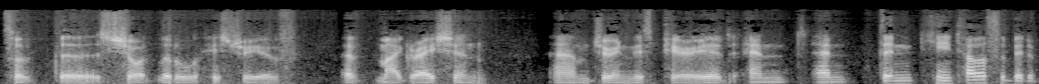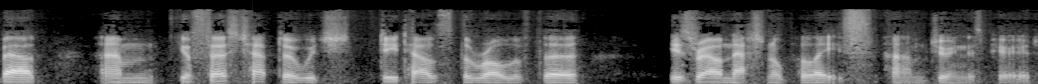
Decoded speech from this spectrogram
sort of the short little history of, of migration um, during this period. And and then can you tell us a bit about um, your first chapter, which details the role of the Israel National Police um, during this period?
